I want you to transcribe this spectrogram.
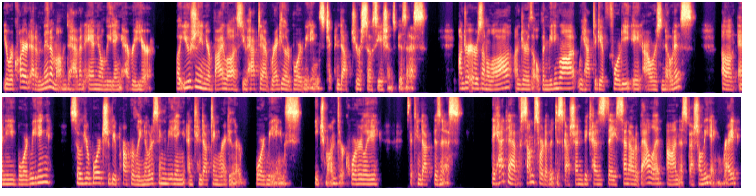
You're required at a minimum to have an annual meeting every year. But usually in your bylaws, you have to have regular board meetings to conduct your association's business. Under Arizona law, under the open meeting law, we have to give 48 hours notice of any board meeting. So your board should be properly noticing the meeting and conducting regular board meetings each month or quarterly to conduct business. They had to have some sort of a discussion because they sent out a ballot on a special meeting, right?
